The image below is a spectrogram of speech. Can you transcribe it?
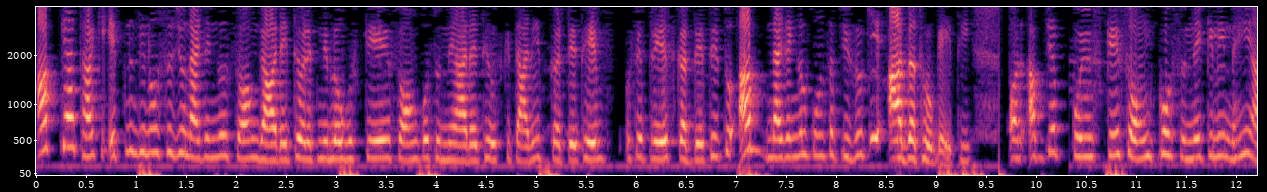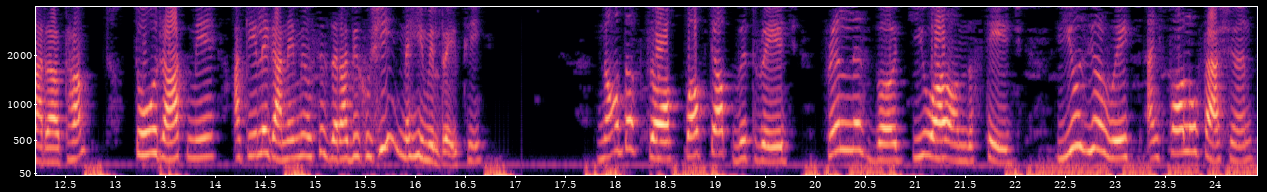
अब क्या था कि इतने दिनों से जो नाइटिंगल सॉन्ग गा रहे थे और इतने लोग उसके सॉन्ग को सुनने आ रहे थे, उसकी तारीफ़ करते थे, उसे प्रेस करते थे तो अब नाइटिंगल को उन सब चीज़ों की आदत हो गई थी। और अब जब कोई उसके सॉन्ग को सुनने के लिए नहीं आ रहा था तो रात में अकेले गाने में उसे जरा भी खुशी नहीं मिल रही थी। Now the frog puffed up with rage brainless bird you are on the stage use your wits and follow fashion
